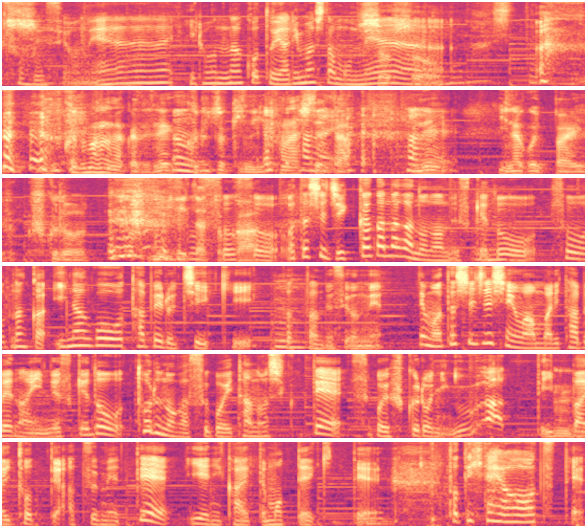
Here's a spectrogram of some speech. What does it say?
そうですよね。いろんなことやりましたもんね。そう車の中でね、うん。来る時に話してた、はい。ね稲子いっぱい袋に入れたとか。そうそう私実家が長野なんですけど、そうなんかイナゴを食べる地域だったんですよね、でも私自身はあんまり食べないんですけど取るのがすごい楽しくてすごい袋にうわっていっぱい取って集めて、家に帰って持ってきて「取ってきたよ」っつって。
